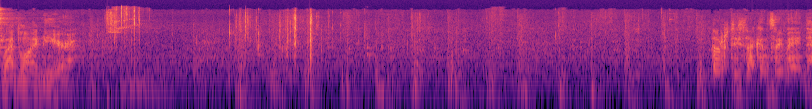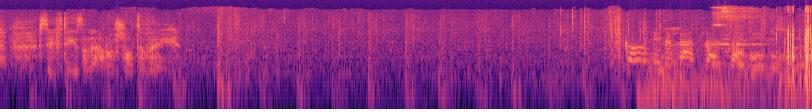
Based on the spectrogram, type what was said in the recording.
Flatline here. Thirty seconds remain. Safety is an arrow shot away. Calling in a last last I'm going over there.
